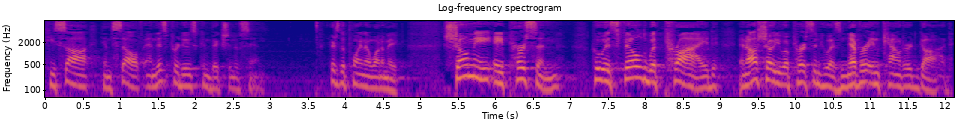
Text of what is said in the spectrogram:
he saw himself, and this produced conviction of sin. Here's the point I want to make. Show me a person who is filled with pride, and I'll show you a person who has never encountered God.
